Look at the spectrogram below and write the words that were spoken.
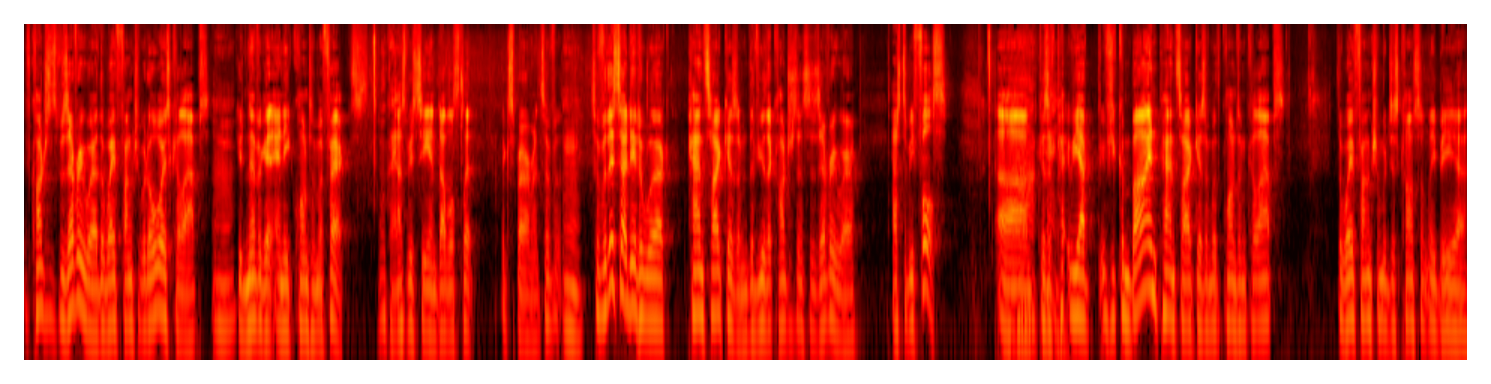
If consciousness was everywhere, the wave function would always collapse. Mm-hmm. You'd never get any quantum effects, Okay. as we see in double slit experiments. So for, mm. so for this idea to work, panpsychism, the view that consciousness is everywhere, has to be false. Ah, um, because Okay. if, if you if you combine panpsychism with quantum collapse, the wave function would just constantly be uh,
